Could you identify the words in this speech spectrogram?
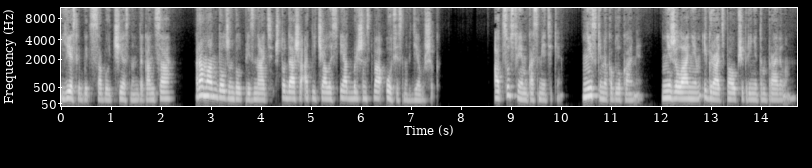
если быть с собой честным до конца, Роман должен был признать, что Даша отличалась и от большинства офисных девушек. Отсутствием косметики, низкими каблуками, нежеланием играть по общепринятым правилам.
